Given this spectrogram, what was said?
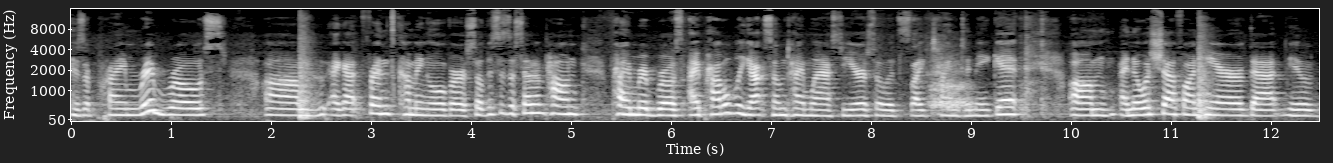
is a prime rib roast um, I got friends coming over. So this is a seven pound prime rib roast. I probably got sometime last year, so it's like time to make it. Um, I know a chef on here that, you know,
